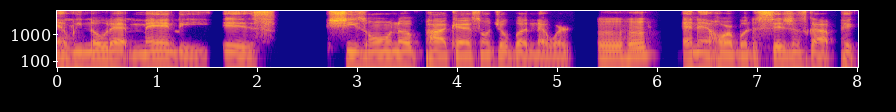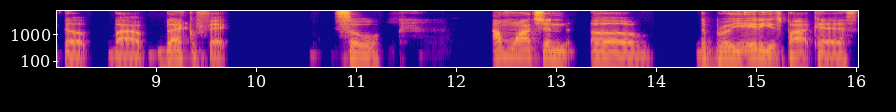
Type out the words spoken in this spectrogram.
and we know that Mandy is she's on a podcast on Joe Budden Network, Mm-hmm. and then Horrible Decisions got picked up by Black Effect. So I'm watching uh the Brilliant Idiots podcast,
